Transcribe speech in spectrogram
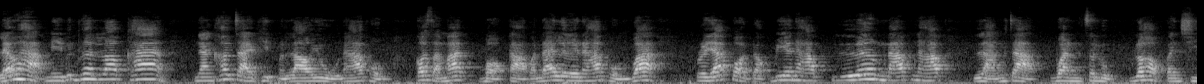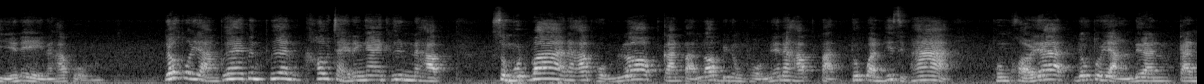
แล้วหากมีเพื่อนๆรอบข้างยังเข้าใจผิดเหมือนเราอยู่นะครับ ผมก็สามารถบอกกล่าวกันได้เลยนะครับ ผมว่าระยะปลอดดอกเบี้ยนะครับ เริ่มนับนะครับ หลังจากวันสรุปรอบบัญชีนั่นเองนะครับผม ยกตัวอย่างเพื่อให้เพื่อนๆเข้าใจได้ง่ายขึ้นนะครับ สมมุติว่านะครับผมรอบการตัดรอบบินของผมเนี่ยนะครับ ตัดทุกวันที่ 15 ผมขออนุญาตยกตัวอย่างเดือนกัน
